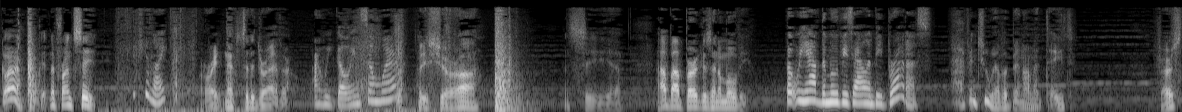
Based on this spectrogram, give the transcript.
Go on, get in the front seat. If you like. Right next to the driver. Are we going somewhere? We sure are. Let's see, uh, how about burgers and a movie? But we have the movies Allenby brought us. Haven't you ever been on a date? First,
